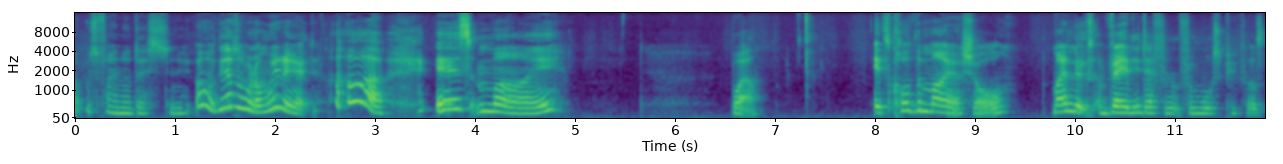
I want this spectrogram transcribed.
that was Final Destiny. Oh, the other one I'm wearing it. Is my. Well, it's called the Maya shawl Mine looks very different from most people's.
